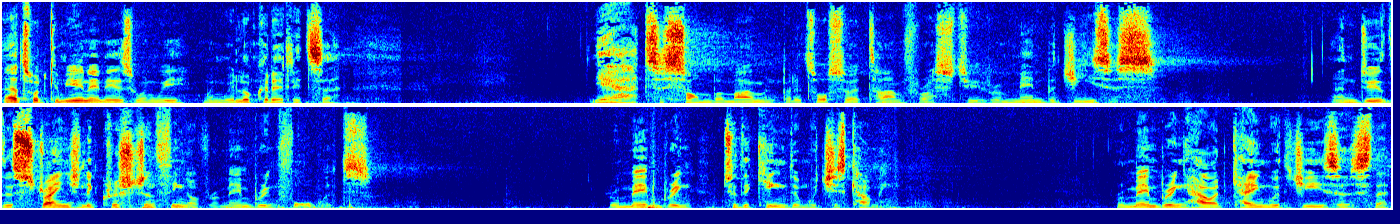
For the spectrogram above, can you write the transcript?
That's what communion is when we, when we look at it. It's a, yeah, it's a somber moment, but it's also a time for us to remember Jesus and do the strangely Christian thing of remembering forwards, remembering to the kingdom which is coming, remembering how it came with Jesus, that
